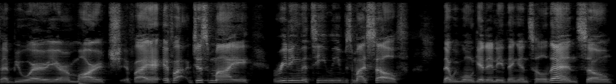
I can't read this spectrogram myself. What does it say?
February or March. If I if I just my reading the tea leaves myself that we won't get anything until then. So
